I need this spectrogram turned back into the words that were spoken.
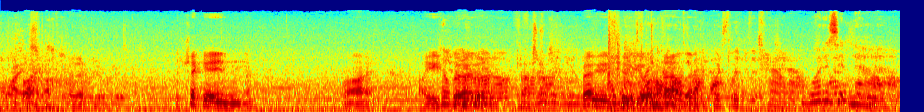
I'll try not to. The chicken! Right. Are you two Pilgrim going... Renault, if I were you, Where are you two going now then? backwards little town. What is it now?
